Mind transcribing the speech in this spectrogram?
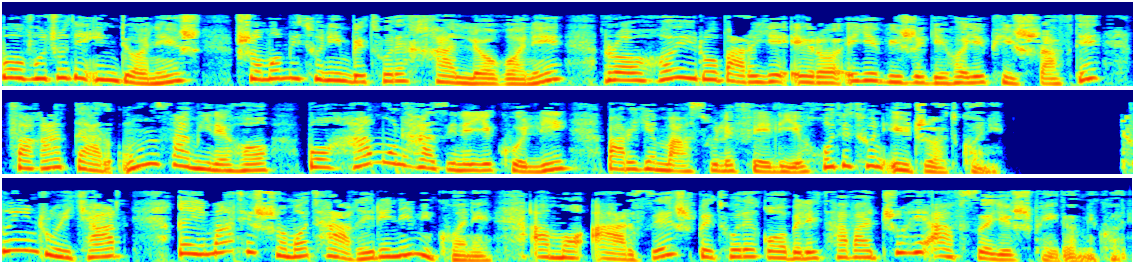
با وجود این دانش شما می‌تونین به طور خلاقانه راههایی رو برای ارائه ویژگی های پیشرفته فقط در اون زمینه ها با همون هزینه کلی برای محصول فعلی خودتون ایجاد کنید. تو این روی کرد قیمت شما تغییری نمی‌کنه اما ارزش به طور قابل توجهی افزایش پیدا می‌کنه.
